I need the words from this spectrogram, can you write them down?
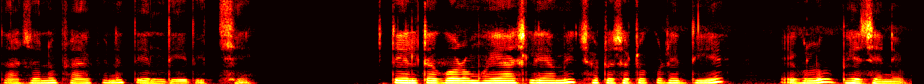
তার জন্য ফ্রাই প্যানে তেল দিয়ে দিচ্ছি। তেলটা গরম হয়ে আসলে আমি ছোট ছোট করে দিয়ে এগুলো ভেজে নেব।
